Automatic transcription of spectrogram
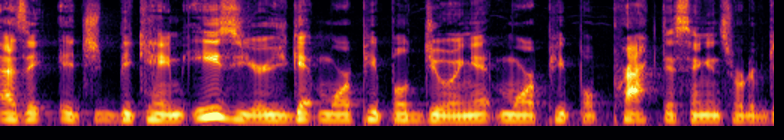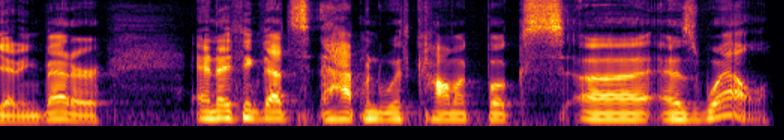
as it, it became easier you get more people doing it more people practicing and sort of getting better. And i think that's happened with comic books uh, as well.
